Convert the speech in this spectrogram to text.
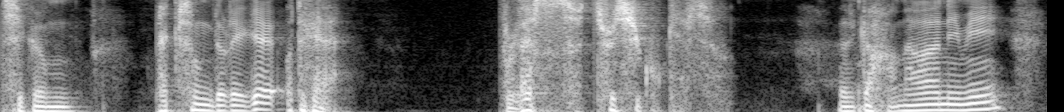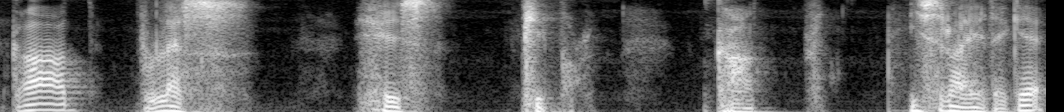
지금 백성들에게 어떻게 bless 주시고 계셔. 그러니까 하나님이 God bless His people. God 이스라엘에게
